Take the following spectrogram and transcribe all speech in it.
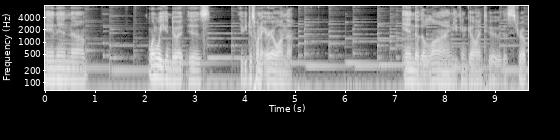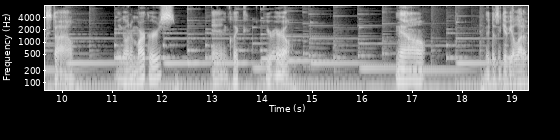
and then um, one way you can do it is if you just want to arrow on the end of the line, you can go into the stroke style. You go into markers and click your arrow. Now, it doesn't give you a lot of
